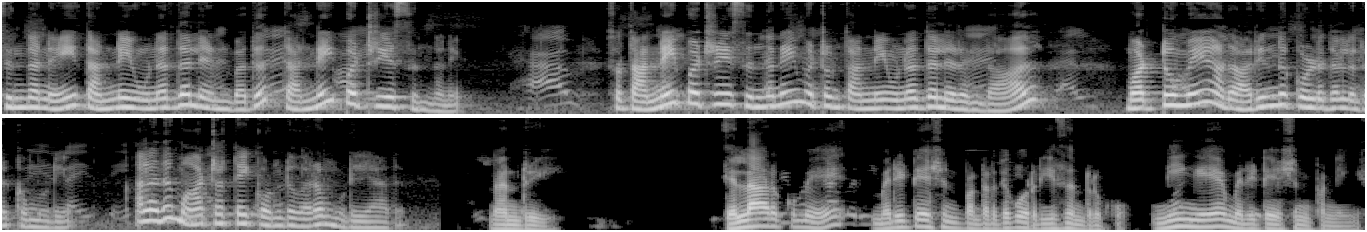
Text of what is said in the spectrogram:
சிந்தனை தன்னை உணர்தல் என்பது தன்னை பற்றிய சிந்தனை. ஸோ தன்னை பற்றிய சிந்தனை மற்றும் தன்னை உணர்தல் இருந்தால் மட்டுமே அது அறிந்து கொள்ளுதல் இருக்க முடியும். அல்லது மாற்றத்தை கொண்டு வர முடியாது. நன்றி. எல்லாருக்குமே மெடிடேஷன் பண்றதுக்கு ஒரு ரீசன் இருக்கும். நீங்க ஏன் மெடிடேஷன் பண்ணீங்க?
